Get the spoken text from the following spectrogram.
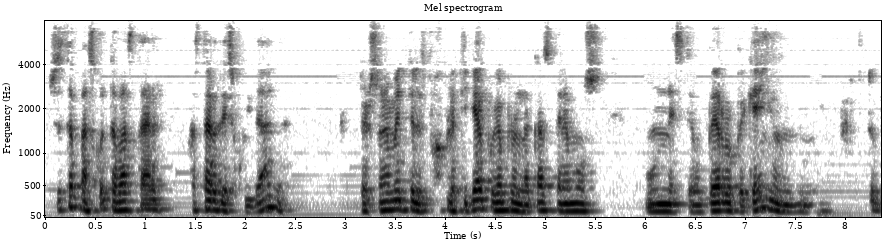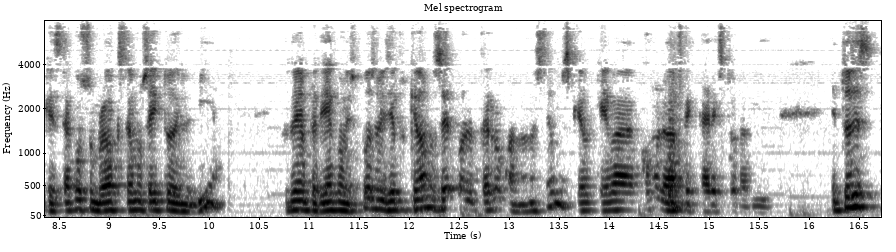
pues esta mascota va a estar, va a estar descuidada. Personalmente les puedo platicar, por ejemplo, en la casa tenemos un, este, un perro pequeño que está acostumbrado a que estemos ahí todo el día. Yo también platicaba con mi esposa y me decía, pues, ¿qué vamos a hacer con el perro cuando no estemos? ¿Qué, qué va, ¿Cómo le va a afectar esto a la vida? Entonces,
